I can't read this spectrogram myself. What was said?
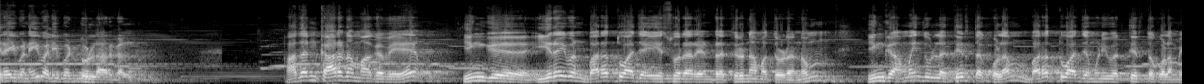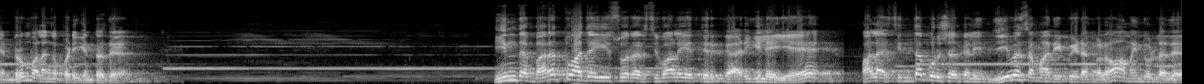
இறைவனை வழிபட்டுள்ளார்கள். அதன் காரணமாகவே இங்கு இறைவன் பரத்வாஜயேஸ்வரர் என்ற திருநாமத்துடனும் இங்கு அமைந்துள்ள தீர்த்த குளம் பரத்வாஜ முனிவர் தீர்த்த குளம் என்றும் வழங்கப்படுகின்றது. இந்த பரத்வாஜ ஈஸ்வரர் சிவாலயத்திற்கு அருகிலேயே பல சித்த புருஷர்களின் ஜீவசமாதி பீடங்களும் அமைந்துள்ளது.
